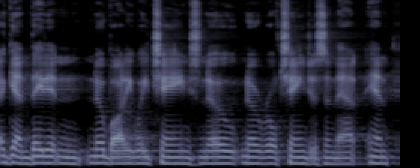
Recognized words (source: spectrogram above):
again, they didn't, no body weight change, no, no real changes in that. And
